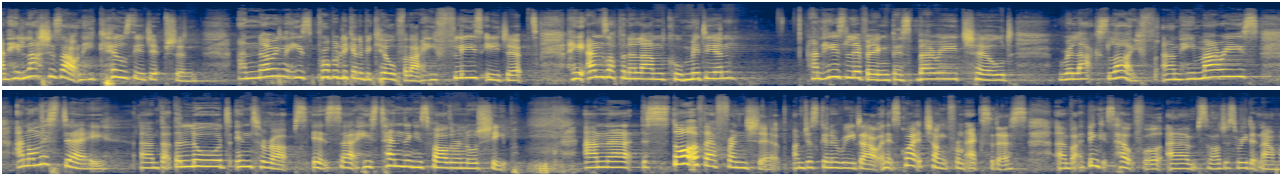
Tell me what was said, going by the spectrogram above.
and he lashes out and he kills the Egyptian. And knowing that he's probably going to be killed for that, he flees Egypt. He ends up in a land called Midian, and he's living this very chilled, relaxed life. And he marries, and on this day um, that the Lord interrupts, it's, uh, he's tending his father in law's sheep. And uh, the start of their friendship, I'm just going to read out, and it's quite a chunk from Exodus, um, but I think it's helpful, um, so I'll just read it now.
